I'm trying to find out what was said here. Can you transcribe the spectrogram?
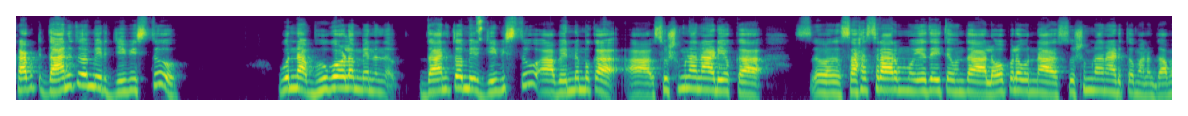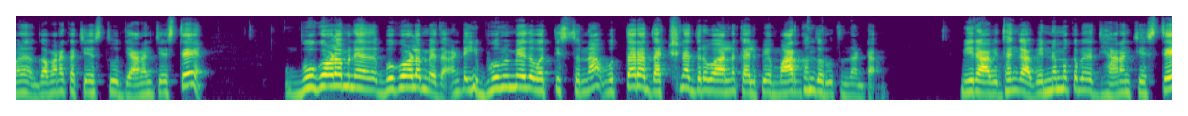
కాబట్టి దానితో మీరు జీవిస్తూ ఉన్న భూగోళం మీద దానితో మీరు జీవిస్తూ ఆ వెన్నెముక ఆ సుషుమ్న నాడి యొక్క సహస్రారం ఏదైతే ఉందో ఆ లోపల ఉన్న సుషుమ్న నాడితో మనం గమన గమనక చేస్తూ ధ్యానం చేస్తే భూగోళం భూగోళం మీద అంటే ఈ భూమి మీద వర్తిస్తున్న ఉత్తర దక్షిణ ధృవాలను కలిపే మార్గం దొరుకుతుందంట. మీరు ఆ విధంగా వెన్నెముక మీద ధ్యానం చేస్తే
